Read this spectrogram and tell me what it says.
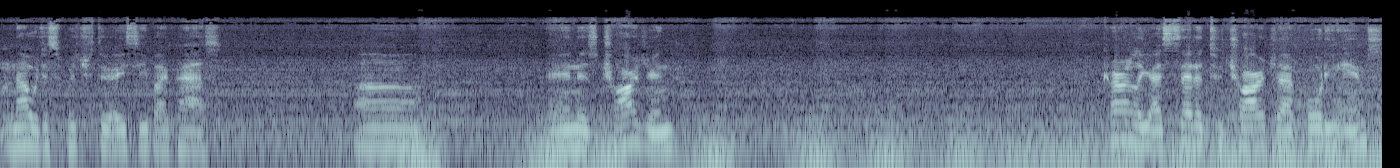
now we just switch to AC bypass. Uh, and it's charging. Currently, I set it to charge at 40 amps.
